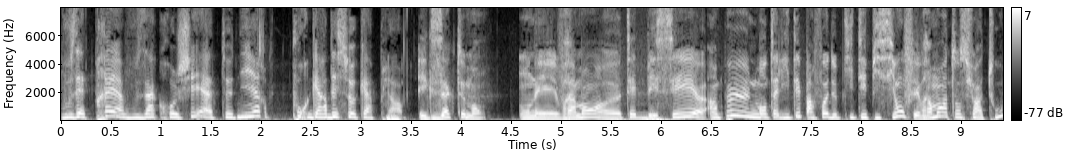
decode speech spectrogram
vous êtes prêt à vous accrocher, à tenir pour garder ce cap-là. Exactement. On est vraiment euh, tête baissée, euh, un peu une mentalité parfois de petit épicier. On fait vraiment attention à tout.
